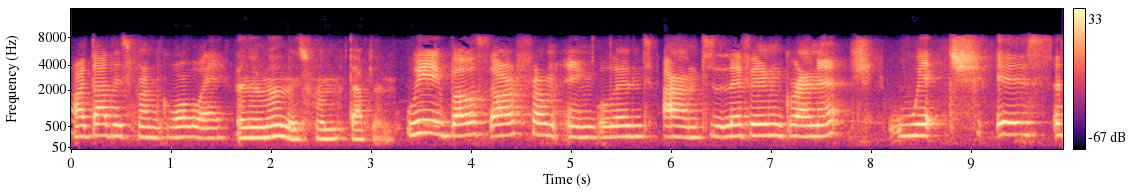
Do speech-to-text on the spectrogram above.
Our dad is from Galway. And our mum is from Dublin. We both are from England and live in Greenwich, which is a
